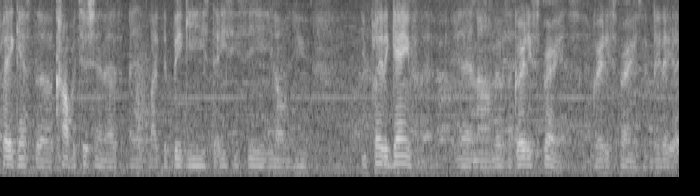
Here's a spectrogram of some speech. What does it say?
play against the competition as, as like the Big East, the ACC. You know, you you play the game for that and um, it was a great experience. A great experience. They, they,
